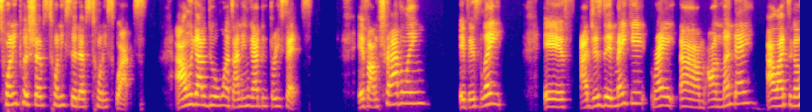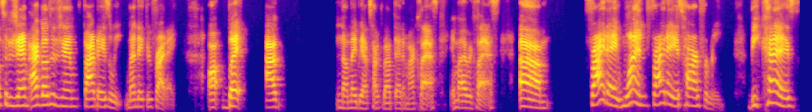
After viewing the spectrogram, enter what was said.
20 push-ups, 20 sit-ups, 20 squats. I only got to do it once. I didn't even got to do three sets. If I'm traveling, if it's late, if I just didn't make it right um, on Monday, I like to go to the gym. I go to the gym five days a week, Monday through Friday. Uh, but I, no, maybe I talked about that in my class, in my other class. Um, Friday, one Friday is hard for me because,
